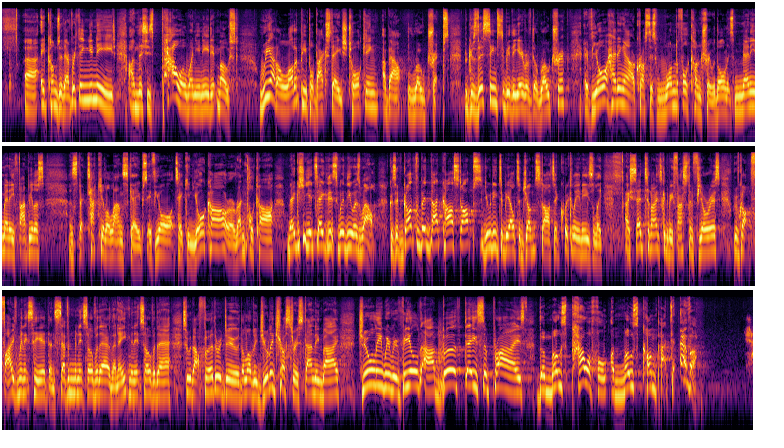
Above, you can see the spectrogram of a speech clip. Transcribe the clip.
Uh, it comes with everything you need. And this is power when you need it most. We had a lot of people backstage talking about road trips because this seems to be the year of the road trip. If you're heading out across this wonderful country with all its many, many fabulous and spectacular landscapes. If you're taking your car or a rental car, make sure you take this with you as well. Because if God forbid that car stops, you need to be able to jumpstart it quickly and easily. I said tonight's gonna be fast and furious. We've got five minutes here, then seven minutes over there, then eight minutes over there. So without further ado, the lovely Julie Truster is standing by. Julie, we revealed our birthday surprise, the most powerful and most compact ever.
